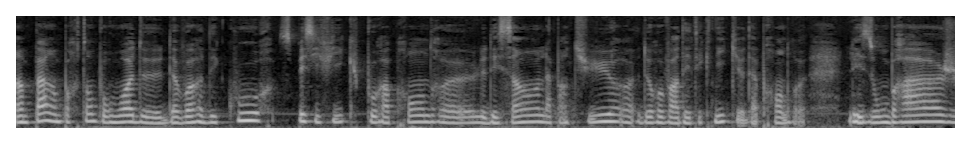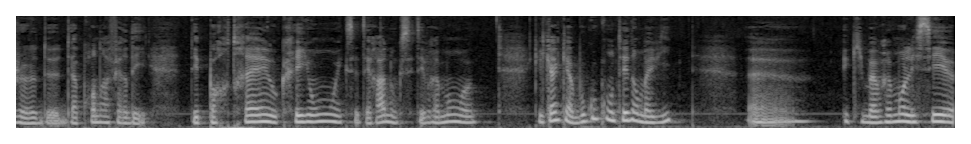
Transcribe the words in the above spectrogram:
un pas important pour moi d'avoir des cours spécifiques pour apprendre le dessin, la peinture, de revoir des techniques, d'apprendre les ombrages, d'apprendre à faire des, des portraits au crayon, etc. Donc c'était vraiment quelqu'un qui a beaucoup compté dans ma vie et qui m'a vraiment laissé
